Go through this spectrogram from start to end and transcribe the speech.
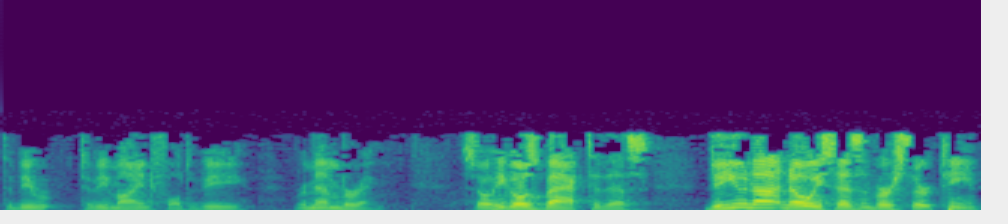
to be to be mindful, to be remembering. So he goes back to this. Do you not know, he says in verse 13,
